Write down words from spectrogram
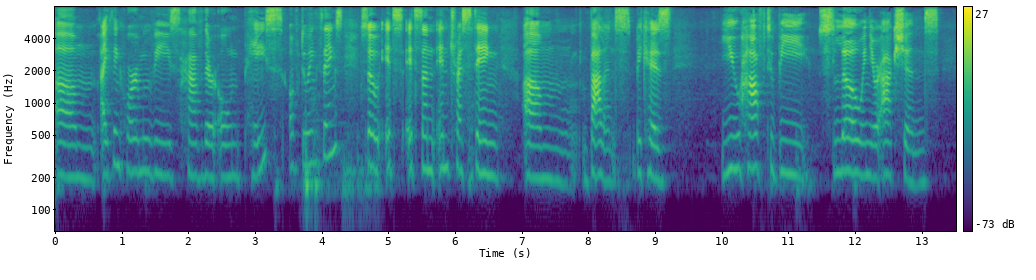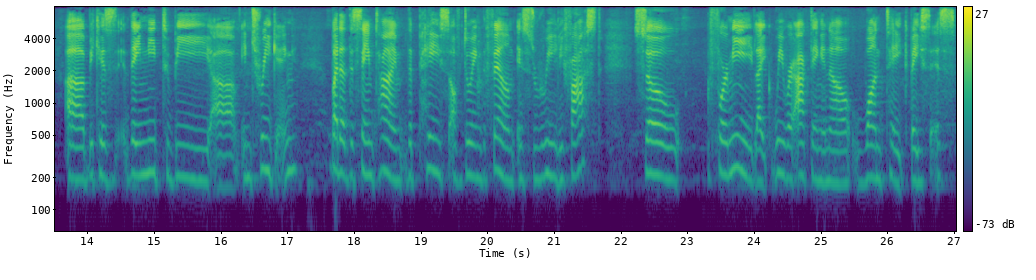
Um, I think horror movies have their own pace of doing things, so it's it's an interesting um, balance because you have to be slow in your actions uh, because they need to be uh, intriguing, but at the same time, the pace of doing the film is really fast. So for me, like we were acting in a one take basis.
